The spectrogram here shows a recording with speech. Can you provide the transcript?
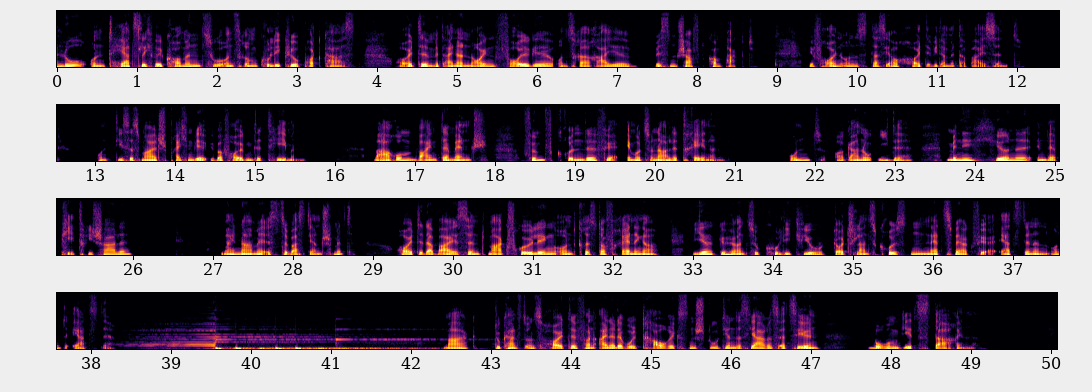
Hallo und herzlich willkommen zu unserem Colliquio Podcast. Heute mit einer neuen Folge unserer Reihe Wissenschaft kompakt. Wir freuen uns, dass Sie auch heute wieder mit dabei sind. Und dieses Mal sprechen wir über folgende Themen. Warum weint der Mensch? Fünf Gründe für emotionale Tränen. Und Organoide, Mini-Hirne in der Petrischale? Mein Name ist Sebastian Schmidt Heute dabei sind Marc Fröhling und Christoph Renninger. Wir gehören zu Colliquio, Deutschlands größten Netzwerk für Ärztinnen und Ärzte. Marc, du kannst uns heute von einer der wohl traurigsten Studien des Jahres erzählen. Worum geht's darin?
